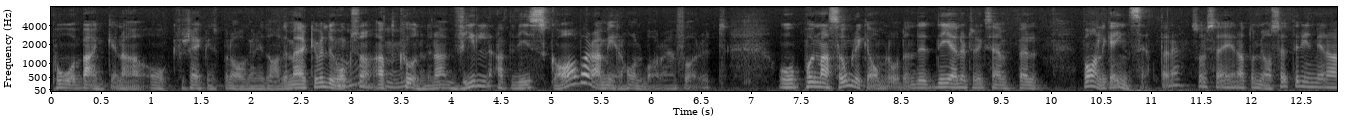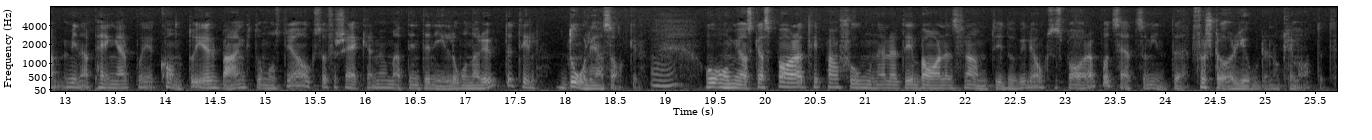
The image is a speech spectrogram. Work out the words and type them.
på bankerna och försäkringsbolagen idag. Det märker väl du mm. också att mm. kunderna vill att vi ska vara mer hållbara än förut. Och på en massa olika områden. Det, det gäller till exempel vanliga insättare som säger att om jag sätter in mina, mina pengar på er konto i er bank då måste jag också försäkra mig om att inte ni lånar ut det till dåliga saker. Mm. Och om jag ska spara till pension eller till barnens framtid då vill jag också spara på ett sätt som inte förstör jorden och klimatet.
